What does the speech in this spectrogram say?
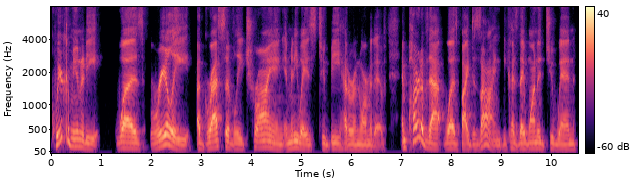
queer community was really aggressively trying in many ways to be heteronormative. And part of that was by design because they wanted to win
